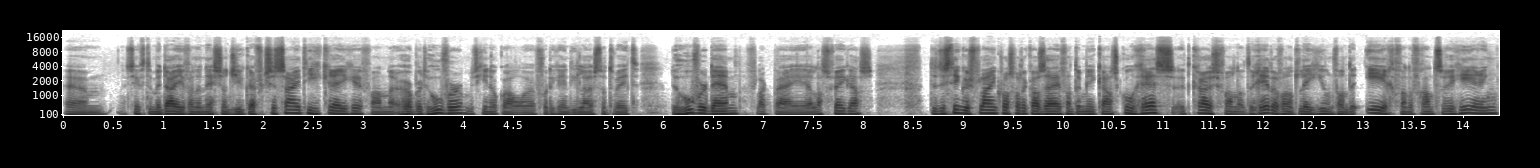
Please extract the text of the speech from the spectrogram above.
Um, ze heeft de medaille van de National Geographic Society gekregen van Herbert Hoover. Misschien ook wel uh, voor degene die luistert weet, de Hoover Dam, vlakbij uh, Las Vegas. De Distinguished Flying Cross, wat ik al zei, van het Amerikaans Congres. Het kruis van het ridder van het legioen van de eer van de Franse regering.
